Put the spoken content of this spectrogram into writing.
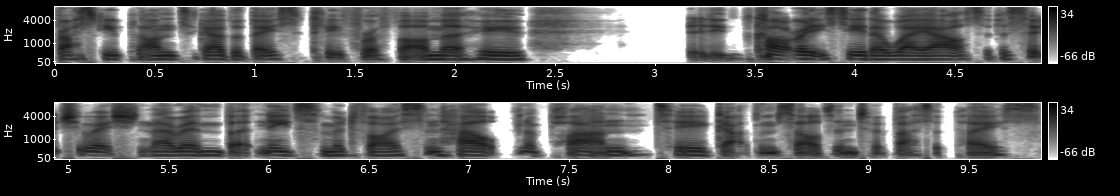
rescue plan together basically for a farmer who can't really see their way out of a situation they're in, but need some advice and help and a plan to get themselves into a better place.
